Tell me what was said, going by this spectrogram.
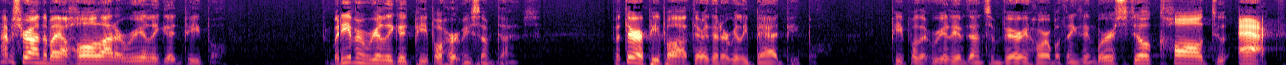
I'm surrounded by a whole lot of really good people. But even really good people hurt me sometimes. But there are people out there that are really bad people people that really have done some very horrible things. And we're still called to act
